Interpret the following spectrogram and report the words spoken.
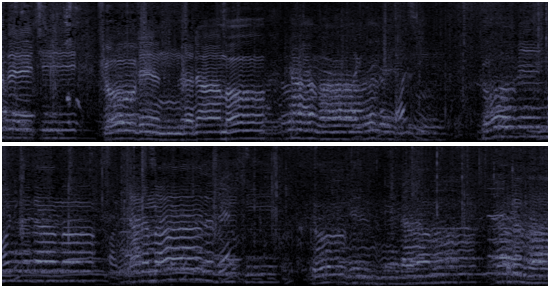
Dharamaraveti Govinda Damo Dharamaraveti Govinda Damo Dharamaraveti Govinda Damo Dharamaraveti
